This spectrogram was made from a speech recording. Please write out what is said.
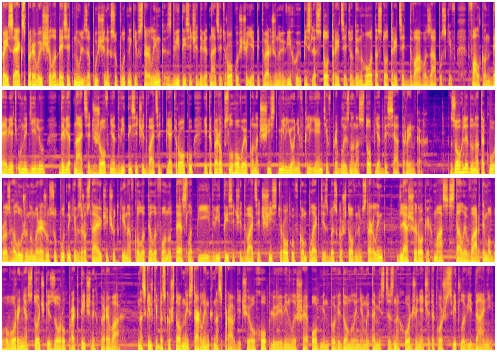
SpaceX перевищила 10 нуль запущених супутників Starlink з 2019 року, що є підтвердженою віхою після 131 го та 132 го запусків. Falcon 9 у неділю, 19 жовтня 2025 року, і тепер обслуговує понад 6 мільйонів клієнтів приблизно на 150 ринках. З огляду на таку розгалужену мережу супутників, зростаючі чутки навколо телефону Tesla Pi 2026 року в комплекті з безкоштовним Starlink для широких мас стали вартим обговорення з точки зору практичних переваг. Наскільки безкоштовний Starlink насправді, чи охоплює він лише обмін повідомленнями та місцезнаходження, чи також світлові дані,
